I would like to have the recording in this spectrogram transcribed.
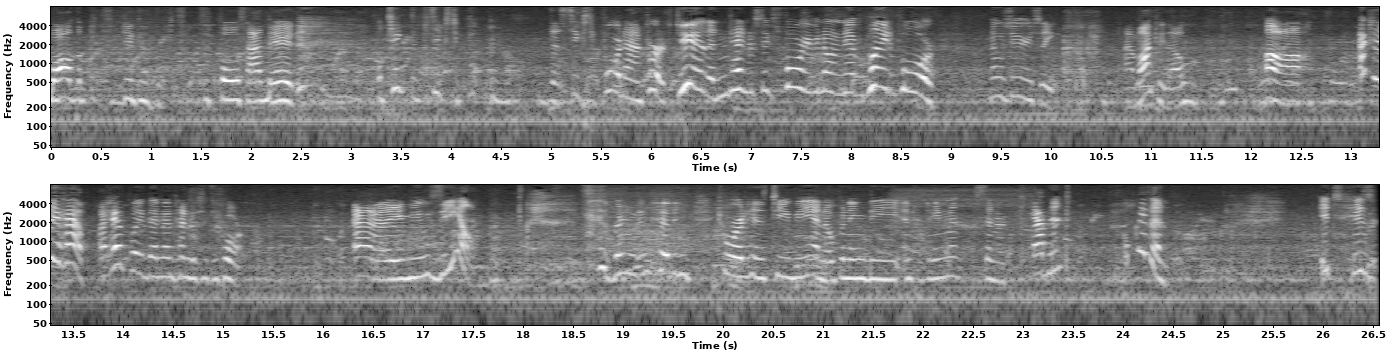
wall the full side bed. We'll take the 64 the 64 down first. Yeah, the Nintendo 64 even though I never played it before. No, seriously. I want to though. Uh, actually I have. I have played the Nintendo 64 at a museum. Brandon heading toward his TV and opening the entertainment center cabinet. Okay then. It's his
